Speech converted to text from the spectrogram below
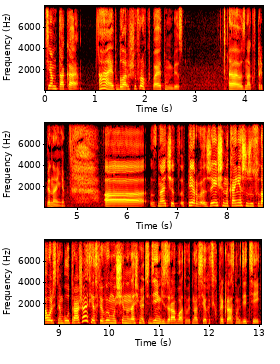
тем такая – а, это была расшифровка, поэтому без э, знаков препинания. А, значит, первое, женщины, конечно же, с удовольствием будут рожать, если вы, мужчины, начнете деньги зарабатывать на всех этих прекрасных детей.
